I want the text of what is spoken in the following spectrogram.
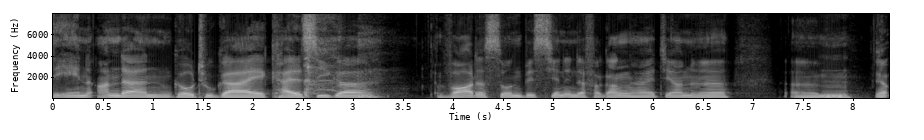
den anderen Go-To-Guy, Kyle Sieger, war das so ein bisschen in der Vergangenheit, ja, ne? Ähm, Mhm. Ja.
